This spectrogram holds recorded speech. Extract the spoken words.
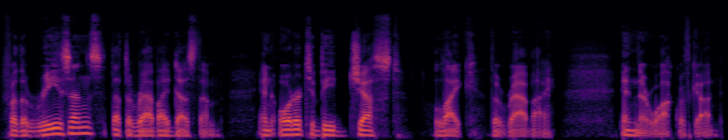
for the reasons that the rabbi does them in order to be just like the rabbi in their walk with God.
